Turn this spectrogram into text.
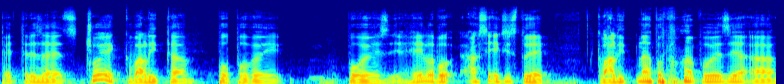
Petr Zajac, čo je kvalita popovej poézie? Hej, lebo asi existuje kvalitná popová poézia a,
